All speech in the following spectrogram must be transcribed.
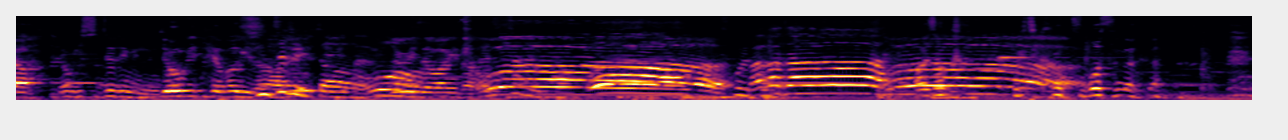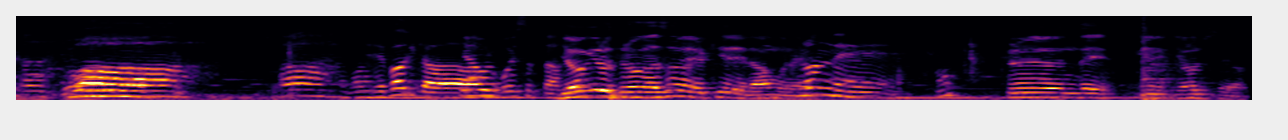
야. 여기 진짜 재밌는 거 여기 대박이다. 진짜 재밌다. 우와. 여기 대박이다. 와. 나가자. 아왜 자꾸 굽어서 나가 와아 와. 대박이다 야 우리 멋있었다 여기로 들어가서 이렇게 나온 거네. 그렇네 어? 그런데 예, 열어주세요.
